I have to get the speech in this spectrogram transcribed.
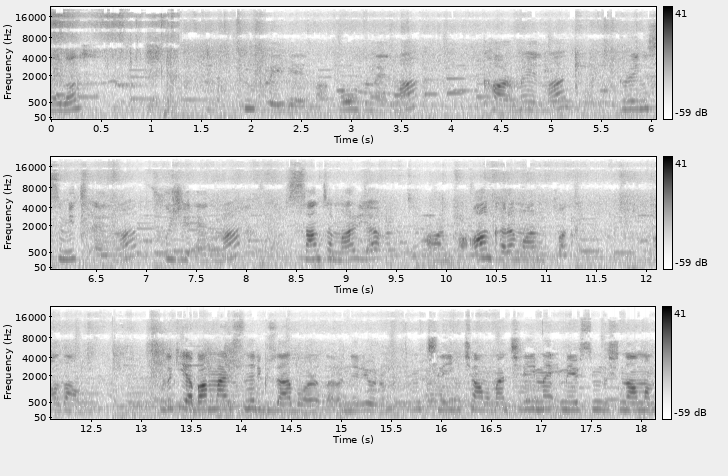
Ayva. Pink Lady elma, Golden elma, Karma elma, Granny Smith elma, Fuji elma, Santa Maria armut, Ankara marmut bak. Adam. Buradaki yaban mersinleri güzel bu arada. Öneriyorum. Çileği hiç almam. Ben çileği me- mevsim dışında almam.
